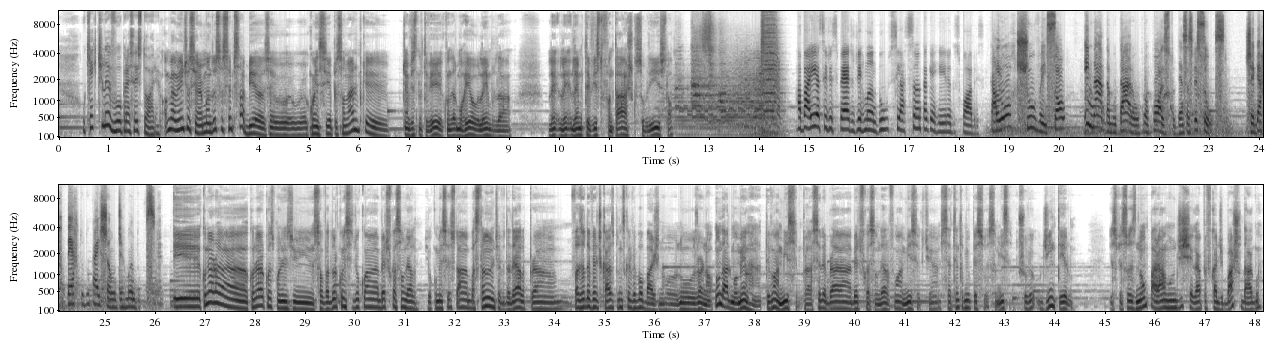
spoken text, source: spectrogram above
O que é que te levou para essa história? Obviamente, assim, a Irmã Dulce eu sempre sabia, eu, eu conhecia a personagem porque tinha visto na TV, quando ela morreu eu lembro da Lembro de ter visto Fantástico sobre isso e tal. A Bahia se despede de Irmã Dulce, a santa guerreira dos pobres. Calor, chuva e sol em nada mudaram o propósito dessas pessoas chegar perto do caixão de Irmã Dulce. E quando eu era, quando eu era correspondente em Salvador, coincidiu com a beatificação dela. Eu comecei a estudar bastante a vida dela para fazer o dever de casa para não escrever bobagem no, no jornal. Num dado momento, Renato, teve uma missa para celebrar a beatificação dela. Foi uma missa que tinha 70 mil pessoas. Essa missa choveu o dia inteiro. E as pessoas não paravam de chegar para ficar debaixo d'água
